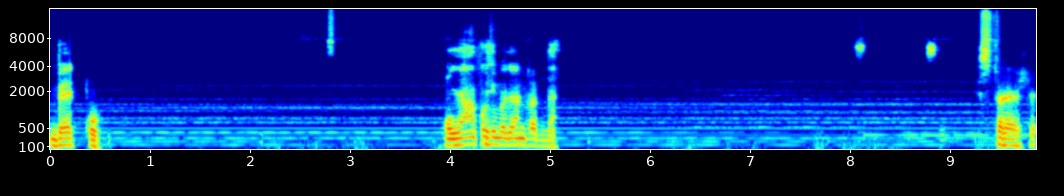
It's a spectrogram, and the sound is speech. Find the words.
बैग को। यहाँ कुछ वज़न रख दें। इस तरह से।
